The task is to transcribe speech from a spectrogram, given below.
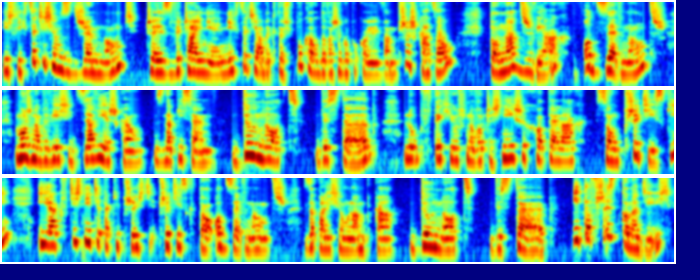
Jeśli chcecie się zdrzemnąć, czy zwyczajnie nie chcecie, aby ktoś pukał do waszego pokoju i wam przeszkadzał, to na drzwiach od zewnątrz można wywiesić zawieszkę z napisem Do not disturb lub w tych już nowocześniejszych hotelach są przyciski i jak wciśniecie taki przyci- przycisk, to od zewnątrz zapali się lampka Do not disturb. I to wszystko na dziś.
